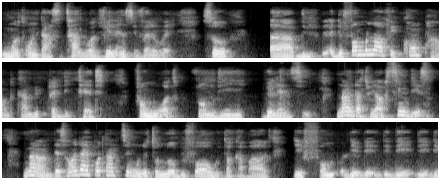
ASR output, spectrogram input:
we must understand what valency very well. So, uh, the, the formula of a compound can be predicted from what? From the valency. Now that we have seen this, now there's another important thing we need to know before we talk about the form the, the, the, the, the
